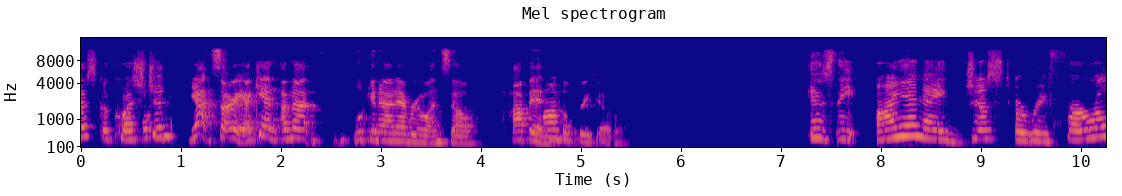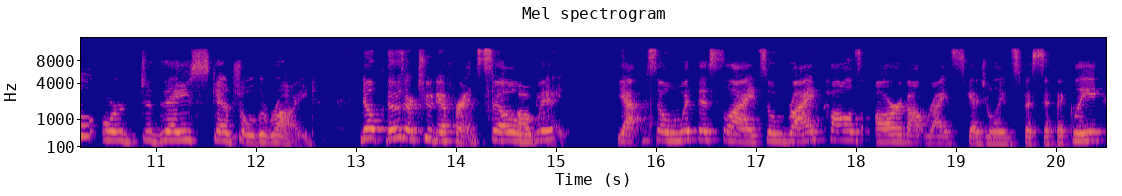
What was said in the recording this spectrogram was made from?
ask a question? yeah, sorry, I can't, I'm not looking at everyone, so hop in, Um, feel free to. Is the INA just a referral or do they schedule the ride? Nope, those are two different. So with, Okay. yeah, so with this slide, so ride calls are about ride scheduling specifically.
